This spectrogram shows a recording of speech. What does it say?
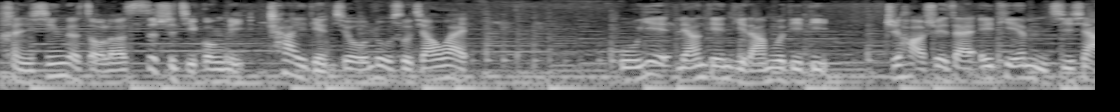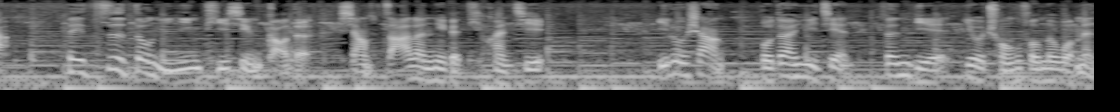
狠心的走了四十几公里，差一点就露宿郊外。午夜两点抵达目的地，只好睡在 ATM 机下，被自动语音提醒搞得想砸了那个提款机。一路上不断遇见分别又重逢的我们。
